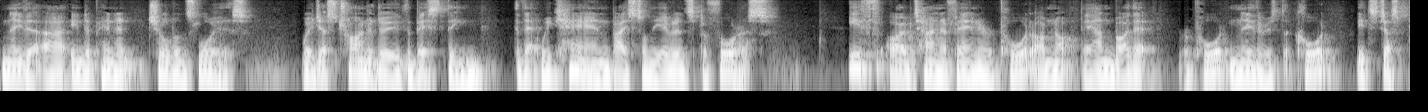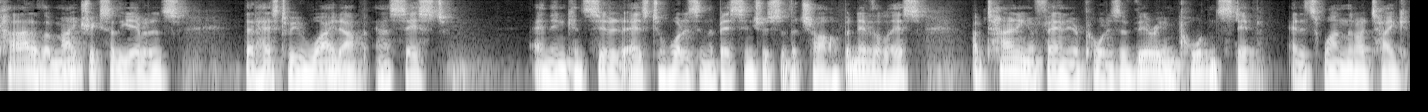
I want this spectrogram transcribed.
neither are independent children's lawyers. We're just trying to do the best thing that we can based on the evidence before us. If I obtain a family report, I'm not bound by that report, neither is the court. It's just part of the matrix of the evidence that has to be weighed up and assessed and then considered as to what is in the best interest of the child. But nevertheless, obtaining a family report is a very important step and it's one that I take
